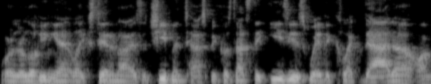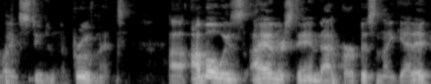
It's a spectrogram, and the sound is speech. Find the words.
or they're looking at like standardized achievement tests because that's the easiest way to collect data on like student improvement. Uh, I'm always, I understand that purpose and I get it.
